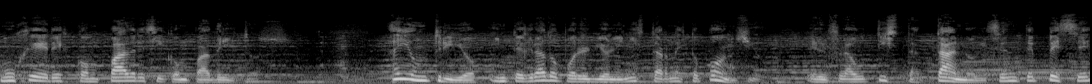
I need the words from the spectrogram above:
mujeres, compadres y compadritos. Hay un trío integrado por el violinista Ernesto Poncio, el flautista Tano Vicente Pese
